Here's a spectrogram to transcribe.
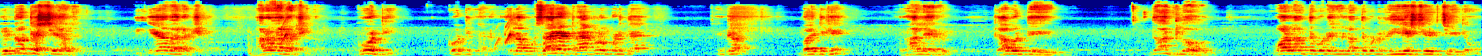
రెండో టెస్ట్ చేయాలి. యాభై లక్షలు అరవై లక్షలు కోటి కోటిన్నర. ఇలా ఒకసారి ఆ ట్రాప్లో పడితే ఇంకా బయటికి రాలేరు. కాబట్టి దాంట్లో వాళ్ళంతా కూడా వీళ్ళంతా కూడా రియల్ ఎస్టేట్ చేయటం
